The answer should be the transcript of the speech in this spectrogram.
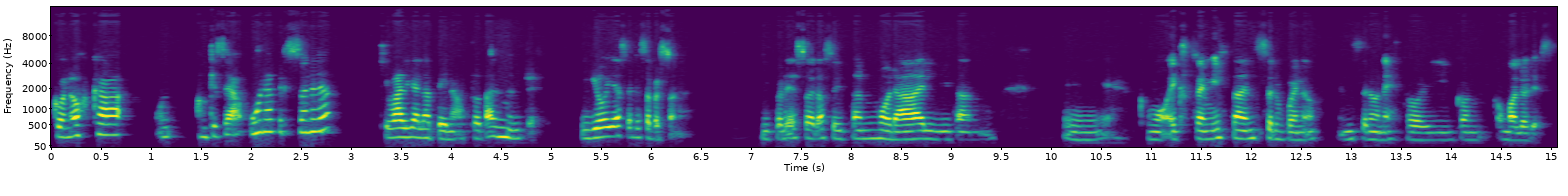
conozca, un- aunque sea una persona que valga la pena totalmente. Y yo voy a ser esa persona. Y por eso ahora soy tan moral y tan eh, como extremista en ser bueno, en ser honesto y con, con valores.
